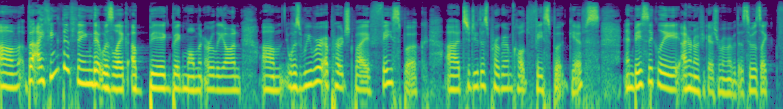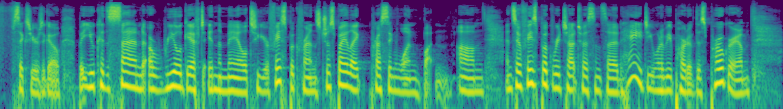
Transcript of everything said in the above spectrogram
Um, but I think the thing that was like a big, big moment early on um, was we were approached by Facebook uh, to do this program called Facebook Gifts. And basically, I don't know if you guys remember this, it was like six years ago, but you could send a real gift in the mail to your Facebook friends just by like pressing one button. Um, and so Facebook reached out to us and said, Hey, do you want to be part of this program?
